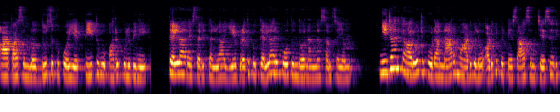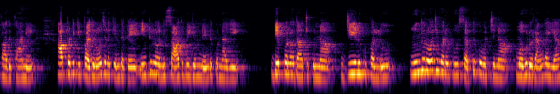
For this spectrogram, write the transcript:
ఆకాశంలో దూసుకుపోయే తీతువు అరుపులు విని తెల్లారేసరికల్లా ఏ బ్రతుకు తెల్లారిపోతుందోనన్న సంశయం. నిజానికి ఆ రోజు కూడా నారమ్మ అడుగులో అడుగుపెట్టే సాహసం చేసేది కాదు కానీ అప్పటికి పది రోజుల కిందటే ఇంటిలోని సాధుబియ్యం నిండుకున్నాయి. డిప్పలో దాచుకున్న జీలుగు కళ్ళు ముందు రోజు వరకు సర్దుకు వచ్చిన మొగుడు రంగయ్య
